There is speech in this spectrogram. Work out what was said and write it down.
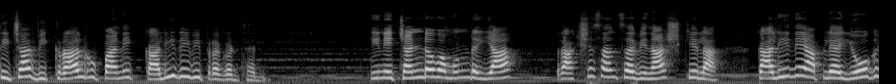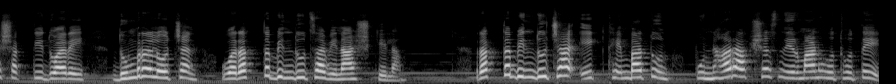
तिच्या विक्राल रूपाने कालीदेवी प्रगट झाली. तिने चंड व मुंड या राक्षसांचा विनाश केला. कालीने आपल्या योग शक्तीद्वारे धूम्रलोचन व रक्तबिंदूचा विनाश केला. रक्तबिंदूच्या एक थेंबातून पुन्हा राक्षस निर्माण होत होते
